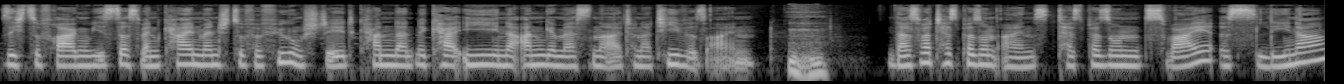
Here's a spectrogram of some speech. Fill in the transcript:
sich zu fragen, wie ist das, wenn kein Mensch zur Verfügung steht, kann dann eine KI eine angemessene Alternative sein. Mhm. Das war Testperson 1. Testperson 2 ist Lena.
